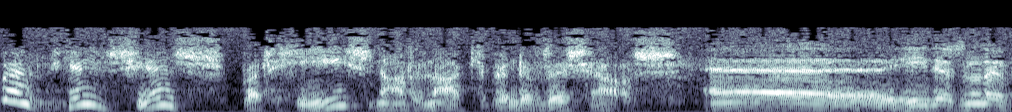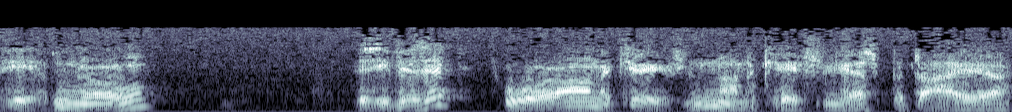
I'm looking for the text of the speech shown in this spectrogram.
well, yes, yes, but he's not an occupant of this house. Uh, he doesn't live here. No? Does he visit? Well, on occasion, on occasion, yes, but I, uh,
